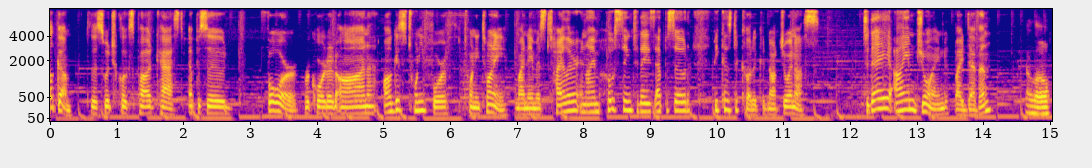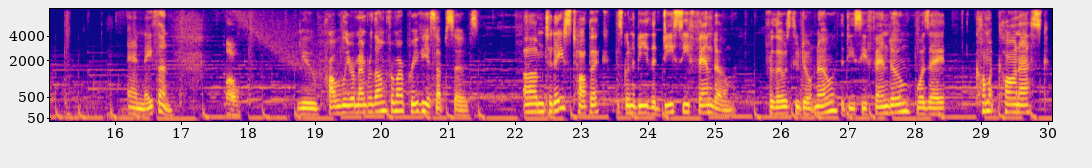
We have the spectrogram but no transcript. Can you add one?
Welcome to the Switch Clicks podcast, episode 4, recorded on August 24th, 2020. My name is Tyler, and I'm hosting today's episode because Dakota could not join us. Today, I am joined by Devon Hello. and Nathan. Hello. You probably remember them from our previous episodes. Um, today's topic is going to be the DC Fandome. For those who don't know, the DC Fandome was a Comic Con esque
